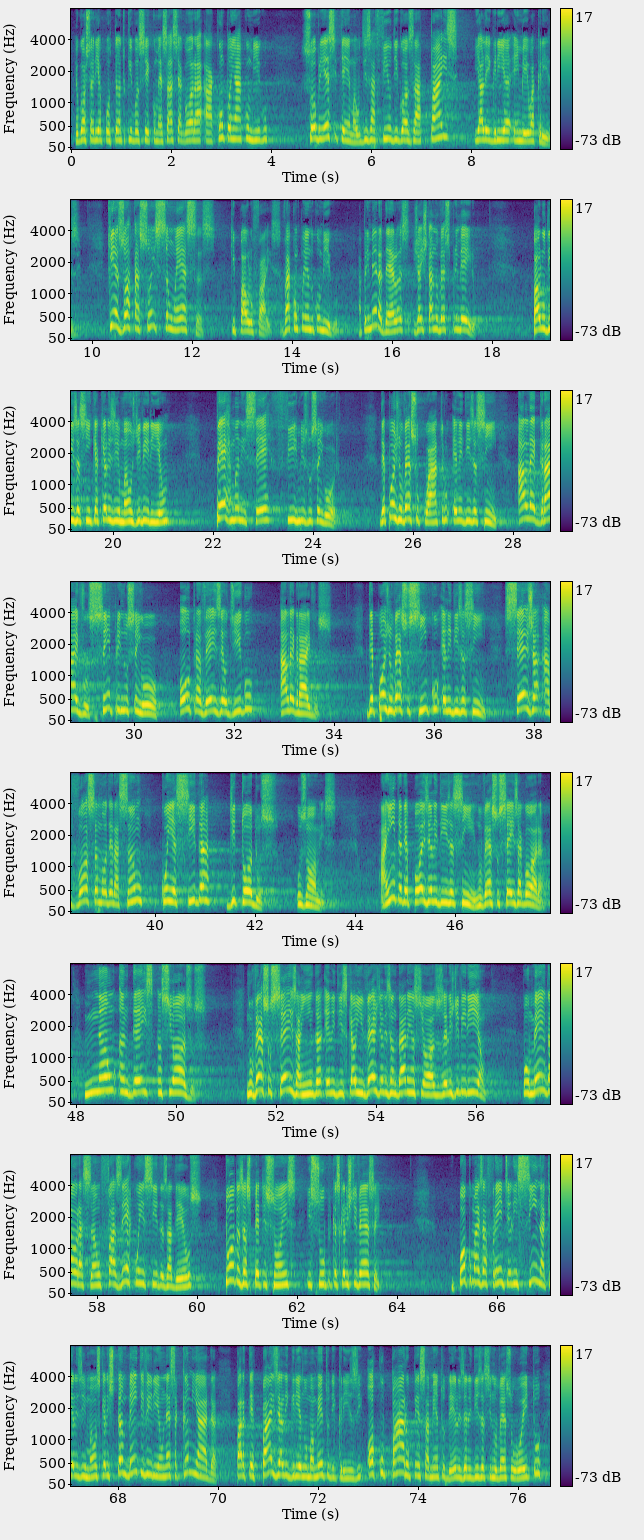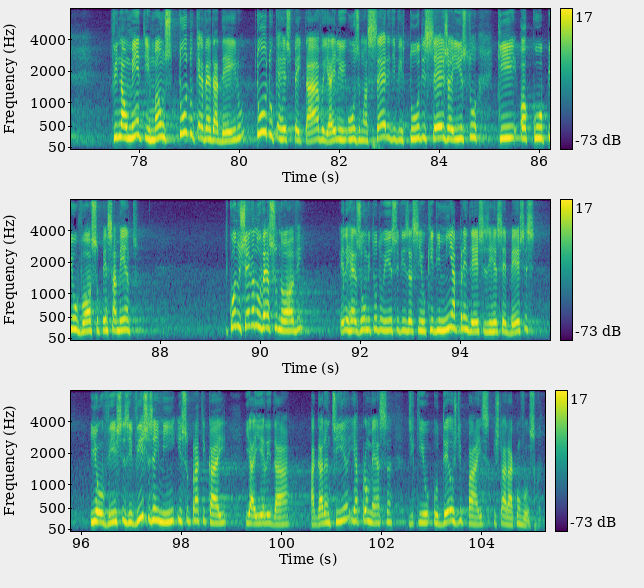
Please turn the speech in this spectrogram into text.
Eu gostaria, portanto, que você começasse agora a acompanhar comigo sobre esse tema, o desafio de gozar paz e alegria em meio à crise. Que exortações são essas que Paulo faz? Vá acompanhando comigo. A primeira delas já está no verso primeiro. Paulo diz assim que aqueles irmãos deveriam permanecer firmes no Senhor. Depois, no verso 4, ele diz assim: Alegrai-vos sempre no Senhor. Outra vez eu digo: alegrai-vos. Depois, no verso 5, ele diz assim: Seja a vossa moderação conhecida de todos os homens. Ainda depois ele diz assim, no verso 6 agora: Não andeis ansiosos no verso 6 ainda, ele diz que ao invés de eles andarem ansiosos, eles deveriam, por meio da oração, fazer conhecidas a Deus todas as petições e súplicas que eles tivessem. Pouco mais à frente, ele ensina aqueles irmãos que eles também deveriam, nessa caminhada, para ter paz e alegria no momento de crise, ocupar o pensamento deles. Ele diz assim no verso 8: Finalmente, irmãos, tudo que é verdadeiro, tudo que é respeitável, e aí ele usa uma série de virtudes, seja isto que ocupe o vosso pensamento. E quando chega no verso 9, ele resume tudo isso e diz assim: O que de mim aprendestes e recebestes, e ouvistes e vistes em mim, isso praticai. E aí ele dá a garantia e a promessa de que o Deus de paz estará convosco.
